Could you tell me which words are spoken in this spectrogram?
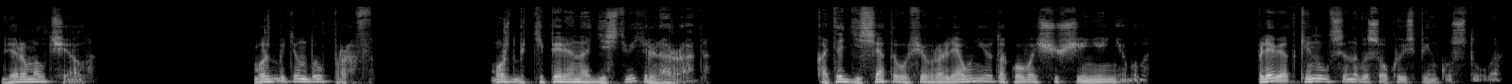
Вера молчала. Может быть, он был прав. Может быть, теперь она действительно рада. Хотя 10 февраля у нее такого ощущения не было. Плеве откинулся на высокую спинку стула.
